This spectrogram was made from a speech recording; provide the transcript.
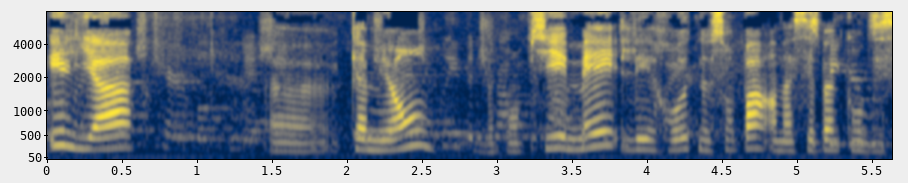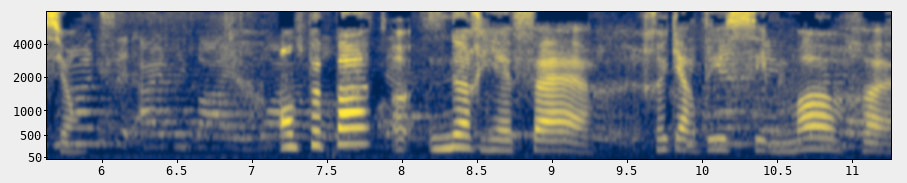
il y a euh, camions de pompiers, mais les routes ne sont pas en assez bonnes conditions. On ne peut pas euh, ne rien faire. Regarder ces morts euh,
